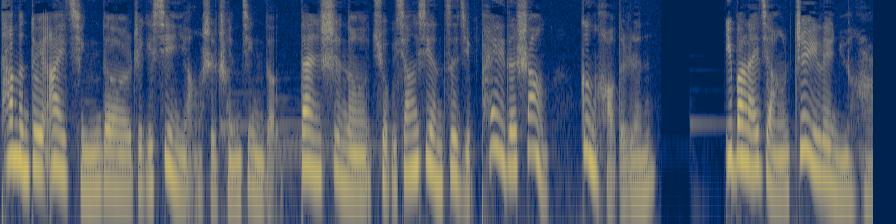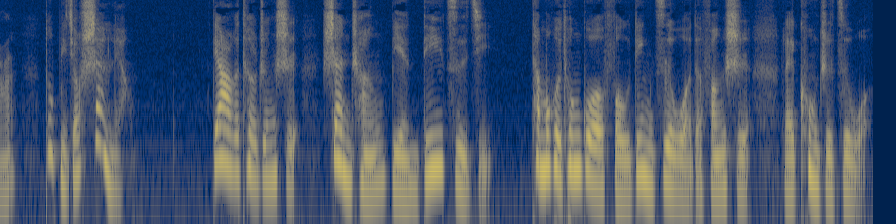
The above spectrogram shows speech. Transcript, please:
他们对爱情的这个信仰是纯净的，但是呢，却不相信自己配得上更好的人。一般来讲，这一类女孩都比较善良。第二个特征是擅长贬低自己，他们会通过否定自我的方式来控制自我，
